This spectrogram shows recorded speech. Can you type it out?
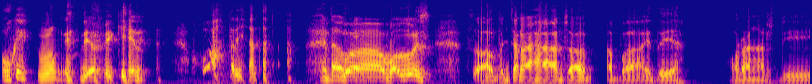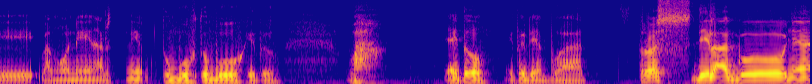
Oke, belum dia bikin. Wah, ternyata oke. Wah, bagus. Soal pencerahan, soal apa itu ya. Orang harus dibangunin, harus ini tumbuh-tumbuh gitu. Wah, ya itu, itu dia buat. Terus di lagunya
